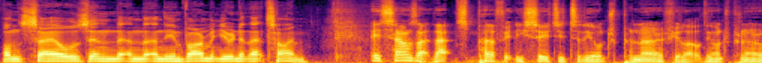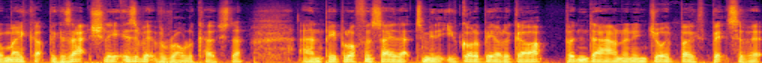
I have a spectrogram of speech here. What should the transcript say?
on sales and, and and the environment you're in at that time. It sounds like that's perfectly suited to the entrepreneur, if you like, or the entrepreneurial makeup, because actually it is a bit of a roller coaster, and people often say that to me that you've got to be able to go up and down and enjoy both bits of it.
